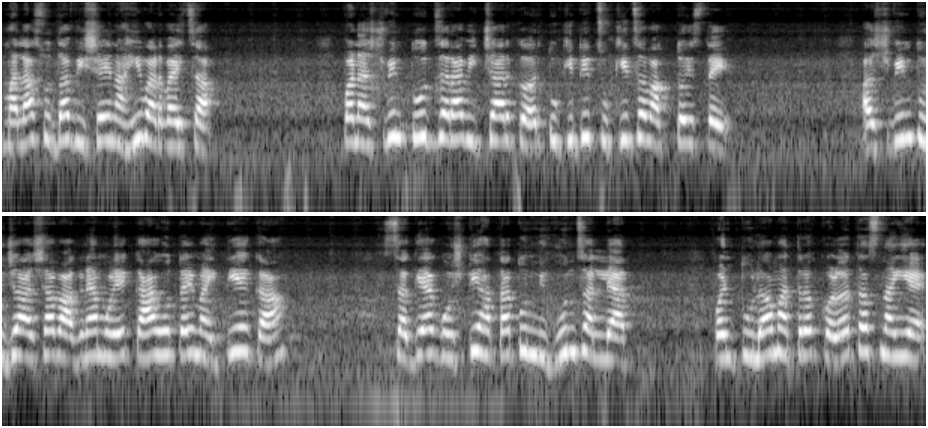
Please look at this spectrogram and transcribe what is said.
मलासुद्धा विषय नाही वाढवायचा. पण अश्विन तूच जरा विचार कर तू किती चुकीचं वागतोयस ते. अश्विन तुझ्या अशा वागण्यामुळे काय होतंय माहिती आहे का? सगळ्या गोष्टी हातातून निघून चालल्यात पण तुला मात्र कळतच नाही आहे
